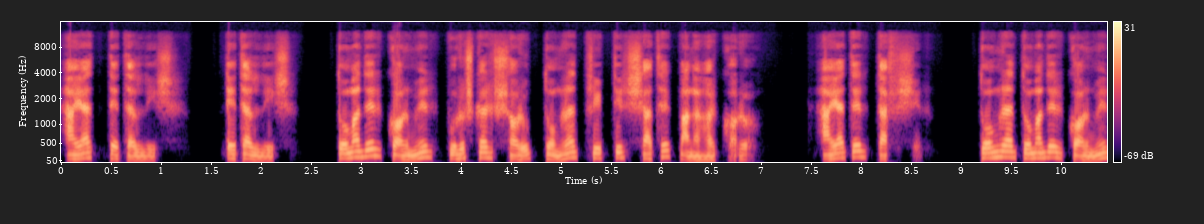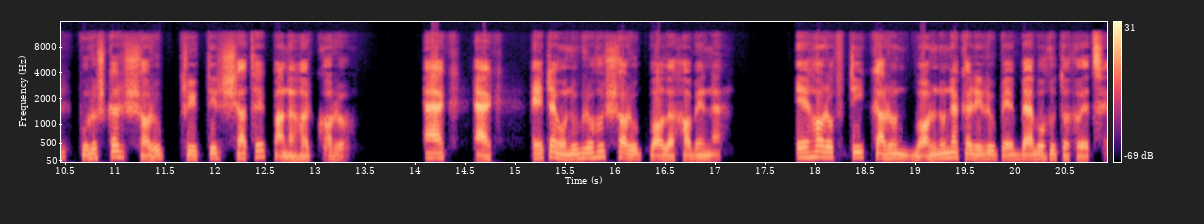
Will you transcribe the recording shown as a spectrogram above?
আয়াত তেতাল্লিশ। তেতাল্লিশ। তোমাদের কর্মের পুরস্কার স্বরূপ তোমরা তৃপ্তির সাথে পানাহার করো। আয়াতের তাফসির। তোমরা তোমাদের কর্মের পুরস্কার স্বরূপ তৃপ্তির সাথে পানাহার করো। এক এক, এটা অনুগ্রহ স্বরূপ বলা হবে না। এ হরফটি কারণ বর্ণনাকারী রূপে ব্যবহৃত হয়েছে।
